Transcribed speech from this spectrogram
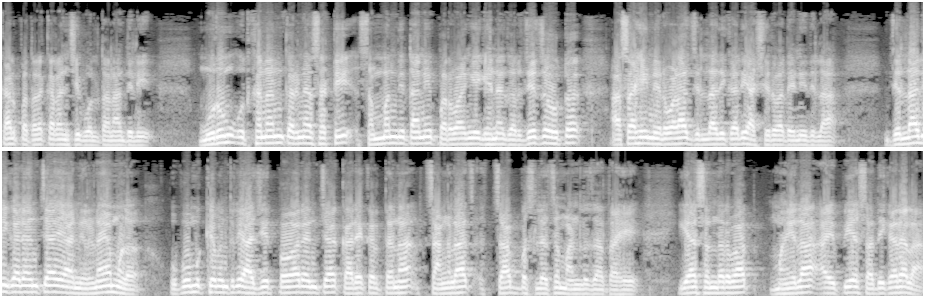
काल पत्रकारांशी बोलताना दिली. मुरुम उत्खनन करण्यासाठी संबंधितांनी परवानगी घेणं गरजेचं होतं असाही निर्वाळा जिल्हाधिकारी आशीर्वाद यांनी दिला. जिल्हाधिकाऱ्यांच्या या निर्णयामुळे उपमुख्यमंत्री अजित पवार यांच्या कार्यकर्त्यांना चांगलाच चाप बसल्याचं मानलं जात आहे. या संदर्भात महिला आयपीएस अधिकाऱ्याला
